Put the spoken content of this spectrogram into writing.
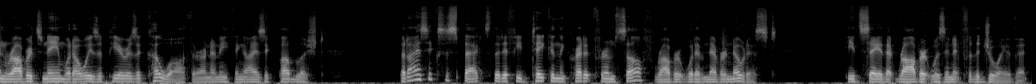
and Robert's name would always appear as a co author on anything Isaac published. But Isaac suspects that if he'd taken the credit for himself, Robert would have never noticed. He'd say that Robert was in it for the joy of it,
